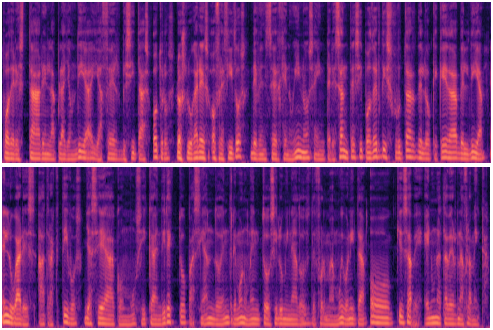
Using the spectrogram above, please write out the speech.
poder estar en la playa un día y hacer visitas otros, los lugares ofrecidos deben ser genuinos e interesantes y poder disfrutar de lo que queda del día en lugares atractivos, ya sea con música en directo, paseando entre monumentos iluminados de forma muy bonita o, quién sabe, en una taberna flamenca.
